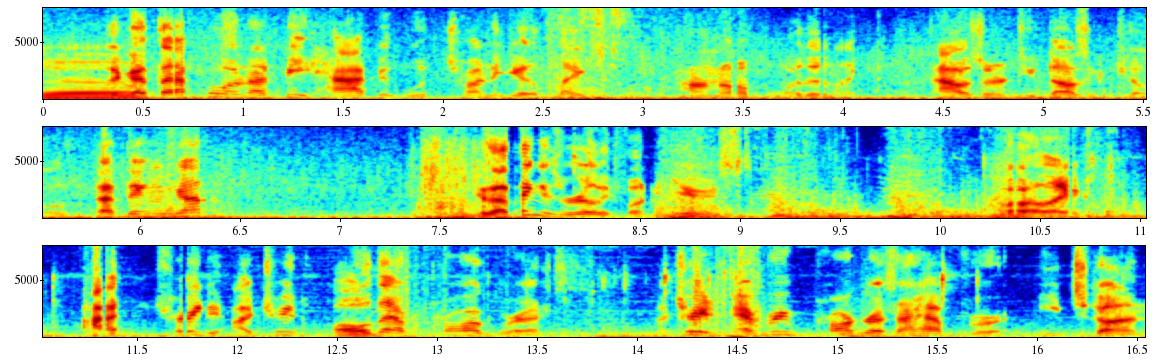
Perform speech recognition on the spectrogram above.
Yeah. Like at that point, I'd be happy with trying to get like I don't know more than like a thousand or two thousand kills with that thing again. Because that thing is really fun to use. But like, I trade I trade all Oh. that progress. I trade every progress I have for each gun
